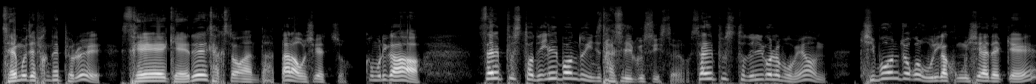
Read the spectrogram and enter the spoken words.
재무상태표를 3개를 작성한다. 따라오시겠죠? 그럼 우리가 셀프 스터디 1번도 이제 다시 읽을 수 있어요. 셀프 스터디 1번을 보면 기본적으로 우리가 공시해야 될 게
